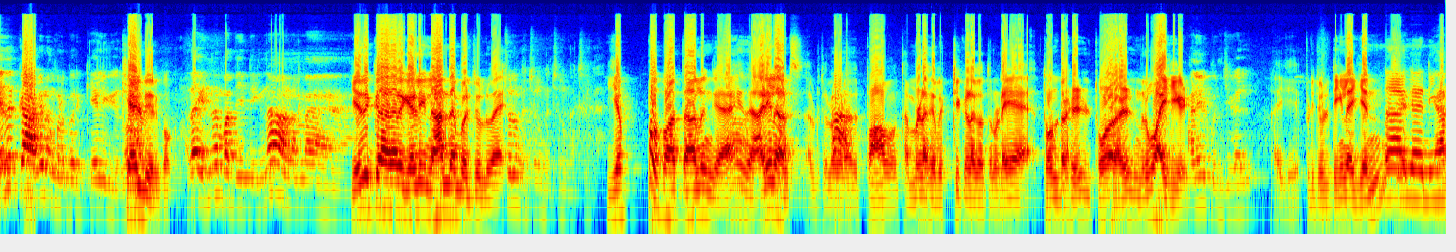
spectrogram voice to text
எதுக்காக உங்களுக்கு ஒரு கேள்வி. கேள்வி இருக்கும். அதான் என்ன பாத்துக்கிட்டீங்கன்னா நம்ம எதுக்காக கேள்வி? நான் தான் சொல்லுவேன். சொல்லுங்க சொல்லுங்க சொல்லுங்க எப்ப பார்த்தாலுங்க இந்த அணிலான்ஸ் அப்படி சொல்லுவாங்க. அது பாவம். தமிழக வெற்றி கழகத்தினுடைய தொண்டர்கள் தோழர்கள் நிர்வாகிகள். இப்படி சொல்லிட்டீங்களா என்னங்க நீங்க?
